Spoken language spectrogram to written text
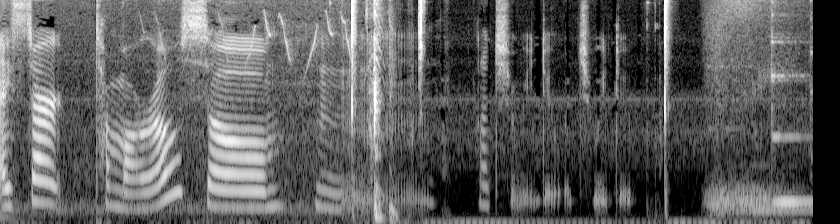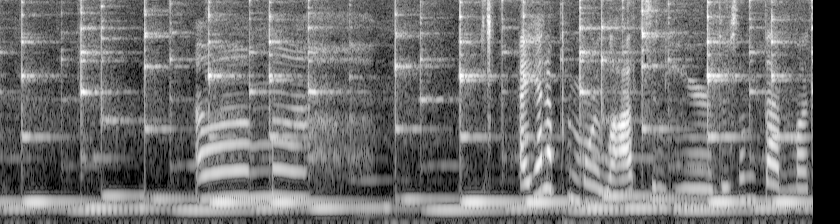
I start tomorrow, so... Hmm. What should we do? What should we do? Um... I gotta put more lots in here. There's not that much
